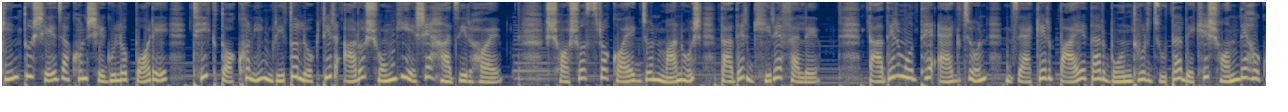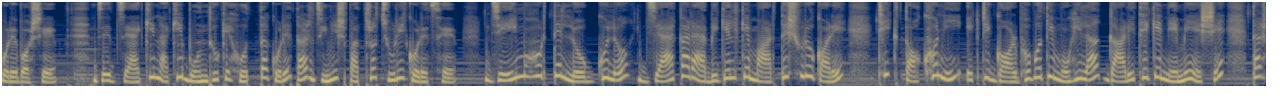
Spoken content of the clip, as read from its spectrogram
কিন্তু সে যখন সেগুলো পরে, ঠিক তখনই মৃত লোকটির আরও সঙ্গী এসে হাজির হয়। সশস্ত্র কয়েকজন মানুষ তাদের ঘিরে ফেলে। তাদের মধ্যে একজন জ্যাকের পায়ে তার বন্ধুর জুতা দেখে সন্দেহ করে বসে, যে জ্যাকি নাকি বন্ধুকে হত্যা করে তার জিনিসপত্র চুরি করেছে। যেই মুহূর্তে লোকগুলো জ্যাক আর অ্যাবিগেলকে মারতে শুরু করে, ঠিক তখনই একটি গর্ভবতী মহিলা গাড়ি থেকে নেমে এসে তার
